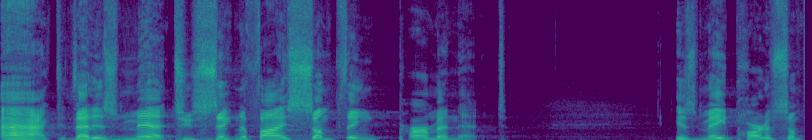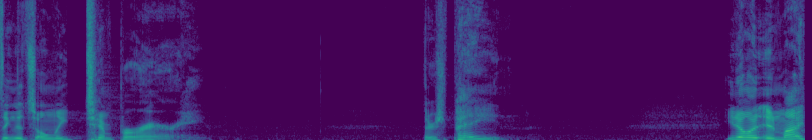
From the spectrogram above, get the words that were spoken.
act that is meant to signify something permanent is made part of something that's only temporary, there's pain. You know, in my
